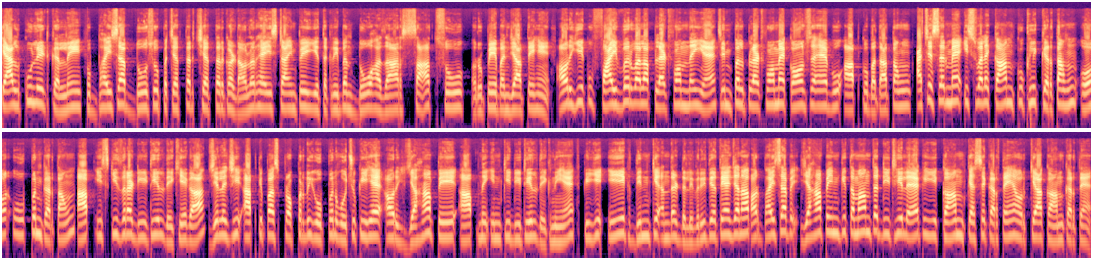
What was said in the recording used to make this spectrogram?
कैलकुलेट कर लें तो भाई साहब दो सौ का डॉलर है इस टाइम पे। ये तकरीबन दो हज़ार सात सौ रुपए बन जाते हैं। और ये कोई फाइबर वाला प्लेटफॉर्म नहीं है, सिंपल प्लेटफॉर्म है, कौन सा है वो आपको बताता हूँ। अच्छा सर, मैं इस वाले काम को क्लिक करता हूँ और ओपन करता हूँ। आप इसकी जरा डिटेल देखिएगा। ज़िले जी, आपके पास प्रॉपरली ओपन हो चुकी है और यहाँ यहाँ पे आपने इनकी डिटेल देखनी है कि ये एक दिन के अंदर डिलीवरी देते हैं जनाब। और भाई साहब, यहाँ पे इनकी तमाम तर डिटेल है कि ये काम कैसे करते हैं और क्या काम करते हैं।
